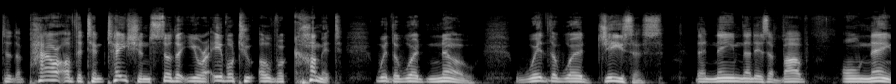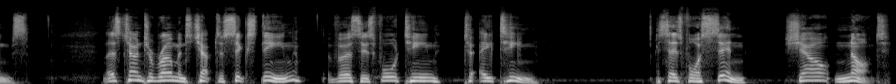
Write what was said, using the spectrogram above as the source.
to the power of the temptation so that you are able to overcome it with the word no, with the word Jesus, the name that is above all names. Let's turn to Romans chapter 16, verses 14 to 18. It says, For sin shall not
